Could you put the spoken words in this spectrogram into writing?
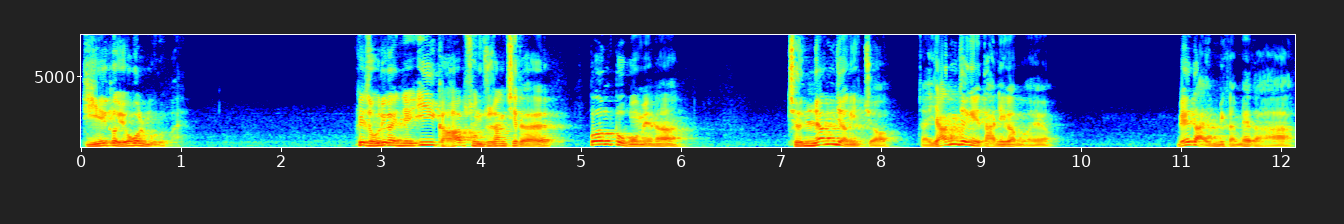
뒤에 거 요걸 물어봐요. 그래서 우리가 이제 이 가압 송수 장치를 펌프 보면은 전양정 있죠. 자, 양정의 단위가 뭐예요? 메다 아닙니까? 메다.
